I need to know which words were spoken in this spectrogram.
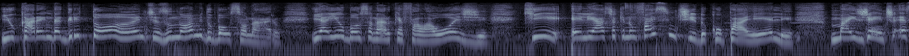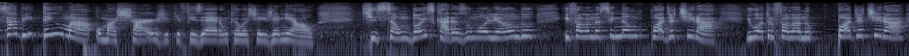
E o cara ainda gritou antes o nome do Bolsonaro. E aí o Bolsonaro quer falar hoje que ele acha que não faz sentido culpar ele. Mas, gente, é, sabe, tem uma, uma charge que fizeram que eu achei genial. Que são dois caras, um olhando e falando assim, não, pode atirar. E o outro falando, pode atirar.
